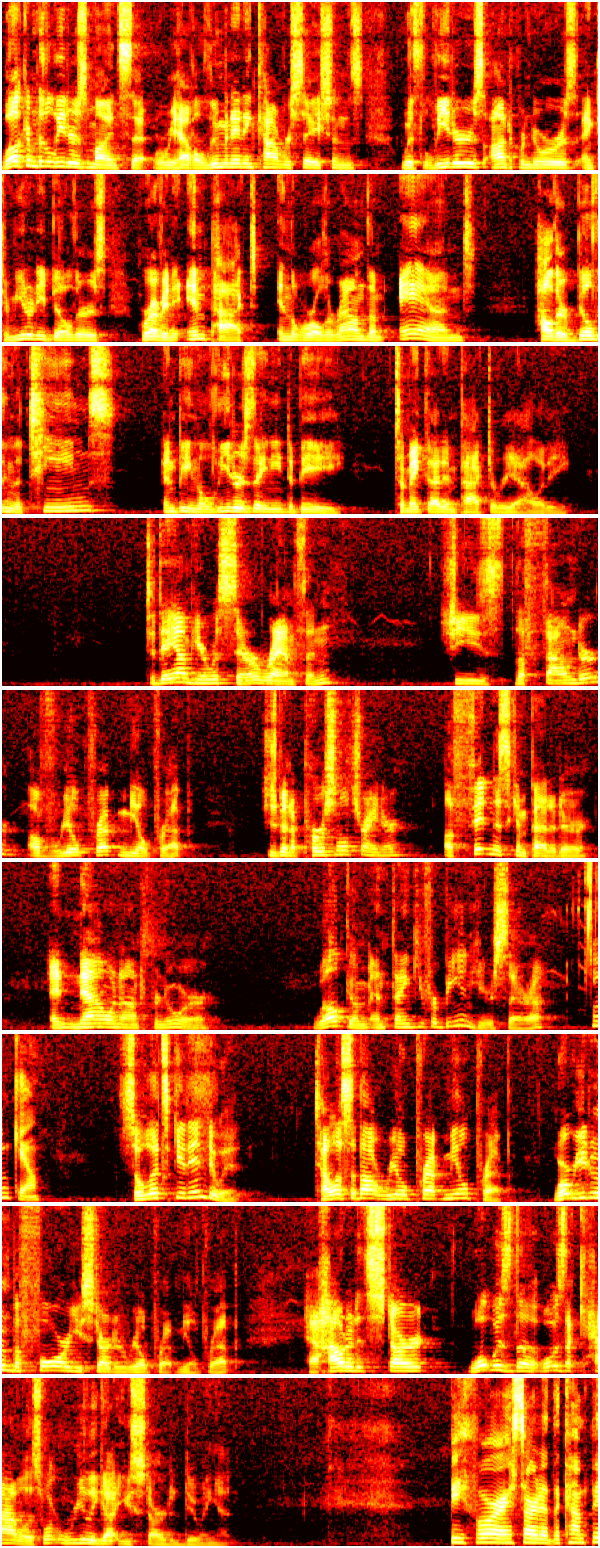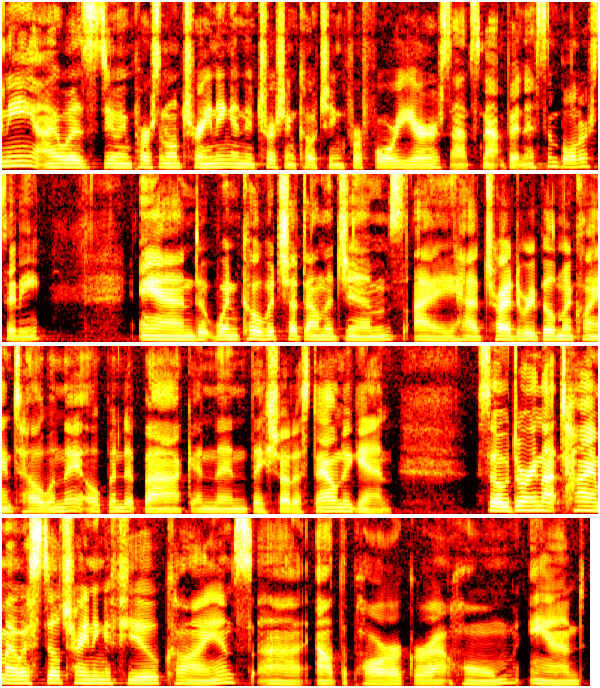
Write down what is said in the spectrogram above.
Welcome to the Leaders Mindset, where we have illuminating conversations with leaders, entrepreneurs, and community builders who are having an impact in the world around them and how they're building the teams and being the leaders they need to be to make that impact a reality. Today I'm here with Sara Ramthun. She's the founder of Real Prep Meal Prep. She's been a personal trainer, a fitness competitor, and now an entrepreneur. Welcome and thank you for being here, Sara. Thank you. So let's get into it. Tell us about Real Prep Meal Prep. What were you doing before you started Real Prep Meal Prep? Uh, how did it start? What was the what was the catalyst? What really got you started doing it? Before I started the company, I was doing personal training and nutrition coaching for four years at Snap Fitness in Boulder City. And when COVID shut down the gyms, I had tried to rebuild my clientele when they opened it back, and then they shut us down again. So during that time, I was still training a few clients uh, at the park or at home, and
